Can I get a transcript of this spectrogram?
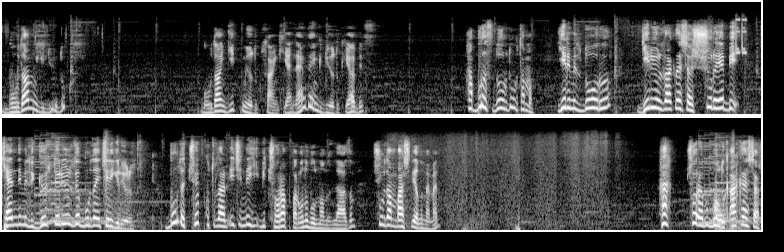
Buradan mı gidiyorduk? Buradan gitmiyorduk sanki ya. Nereden gidiyorduk ya biz? Ha burası doğru doğru tamam. Yerimiz doğru. Geliyoruz arkadaşlar şuraya bir kendimizi gösteriyoruz ve buradan içeri giriyoruz. Burada çöp kutuların içinde bir çorap var. Onu bulmamız lazım. Şuradan başlayalım hemen. Hah çorabı bulduk arkadaşlar.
